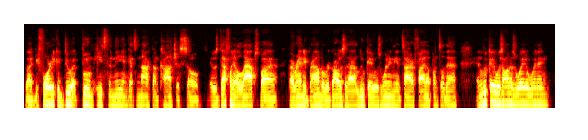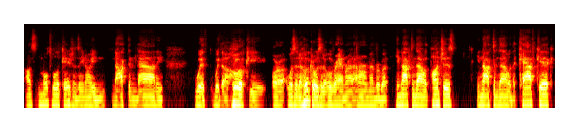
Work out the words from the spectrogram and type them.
like before he could do it, boom, eats the knee and gets knocked unconscious. So it was definitely a lapse by by Randy Brown. But regardless of that, Luque was winning the entire fight up until then. And Luque was on his way to winning on multiple occasions. You know, he knocked him down. He with with a hook. He or was it a hook or was it an overhand right? I don't remember, but he knocked him down with punches. He knocked him down with a calf kick.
